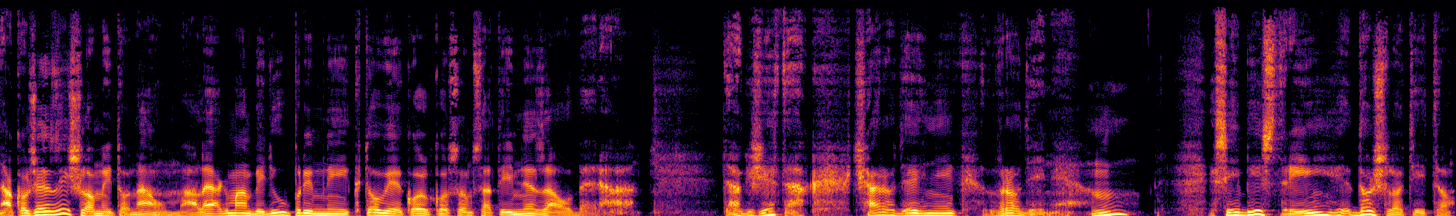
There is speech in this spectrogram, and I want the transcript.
Akože zišlo mi to na um, ale ak mám byť úprimný, kto vie, koľko som sa tým nezaoberal. Takže tak, čarodejník v rodine. Hm? Si bystrý, došlo ti to,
